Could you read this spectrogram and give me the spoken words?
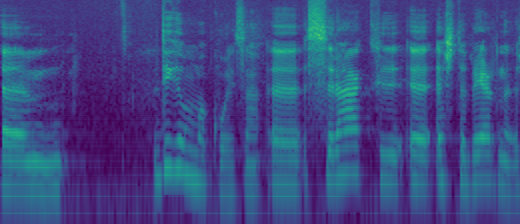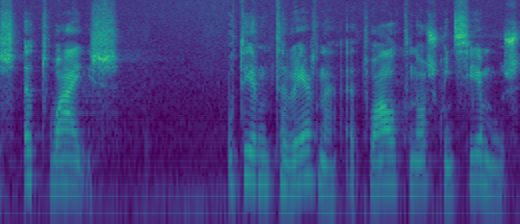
Um, Diga-me uma coisa, será que as tabernas atuais o termo taberna atual que nós conhecemos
